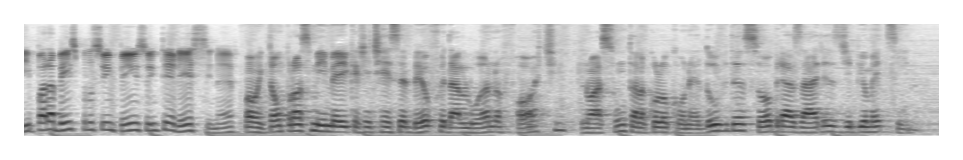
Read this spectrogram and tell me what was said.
E parabéns pelo seu empenho e seu interesse, né? Bom, então o próximo e-mail que a gente recebeu foi da Luana Forte. No assunto ela colocou, né, dúvidas sobre as áreas de biomedicina.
